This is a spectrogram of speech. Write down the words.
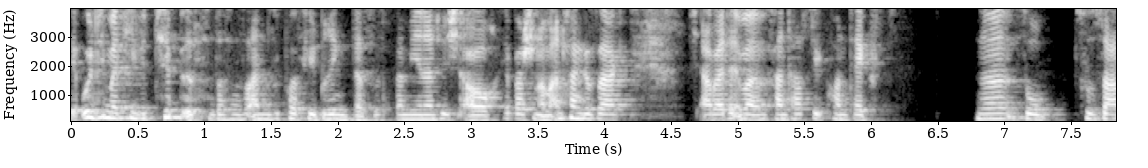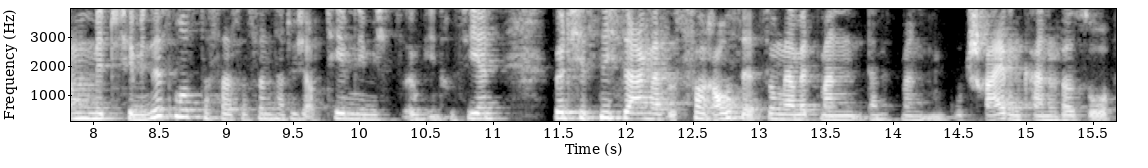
der ultimative Tipp ist und dass das einem super viel bringt. Das ist bei mir natürlich auch, ich habe ja schon am Anfang gesagt, ich arbeite immer im Fantastik-Kontext ne, so zusammen mit Feminismus, das heißt, das sind natürlich auch Themen, die mich jetzt irgendwie interessieren, würde ich jetzt nicht sagen, das ist Voraussetzung, damit man, damit man gut schreiben kann oder so.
